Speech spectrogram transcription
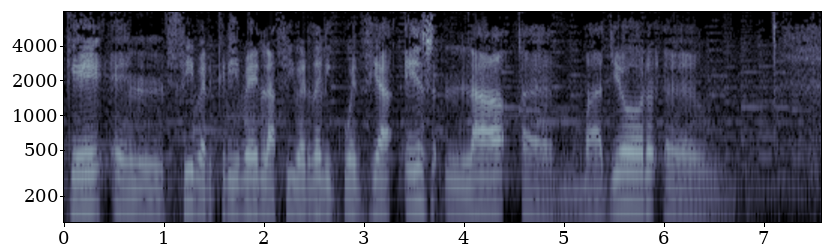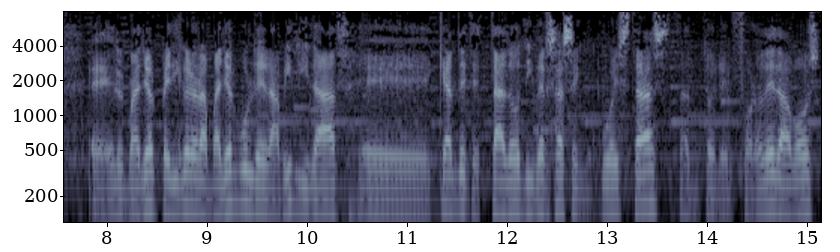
que el cibercrimen, la ciberdelincuencia es la eh, mayor eh, el mayor peligro, la mayor vulnerabilidad que han detectado diversas encuestas, tanto en el foro de Davos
